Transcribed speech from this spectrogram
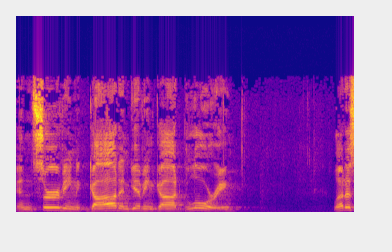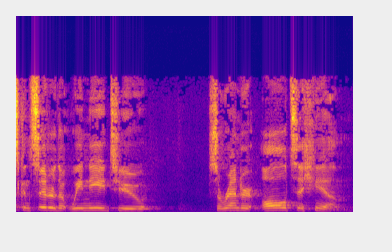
and serving God and giving God glory, let us consider that we need to surrender all to Him.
